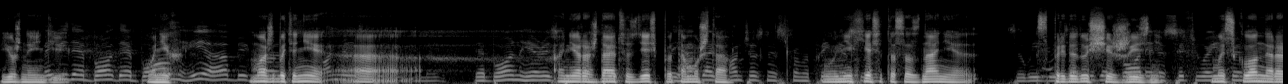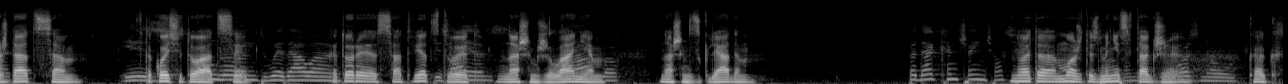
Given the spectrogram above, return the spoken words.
в Южной Индии у них. Может быть, они они рождаются здесь, потому что у них есть это сознание с предыдущей жизни. Мы склонны рождаться в такой ситуации, которая соответствует нашим желаниям, нашим взглядам. Но это может измениться так же, как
